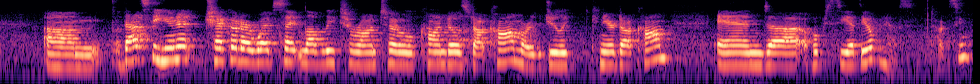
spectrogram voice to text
um, that's the unit. Check out our website, lovelytorontocondos.com or thejuliekinnear.com, and uh, hope to see you at the open house. Talk soon.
